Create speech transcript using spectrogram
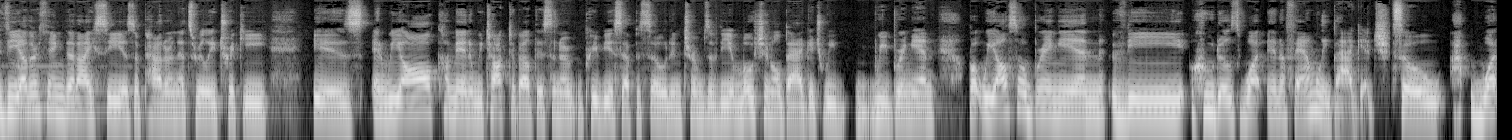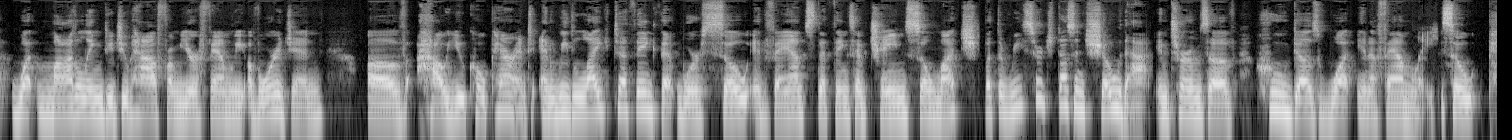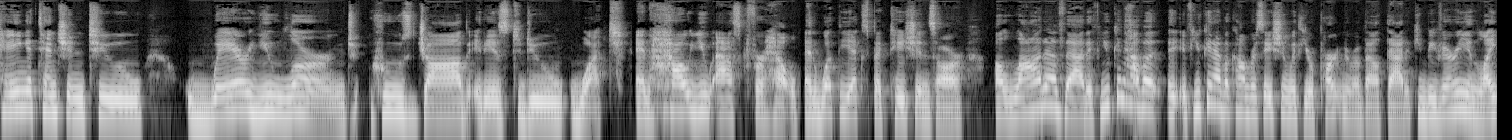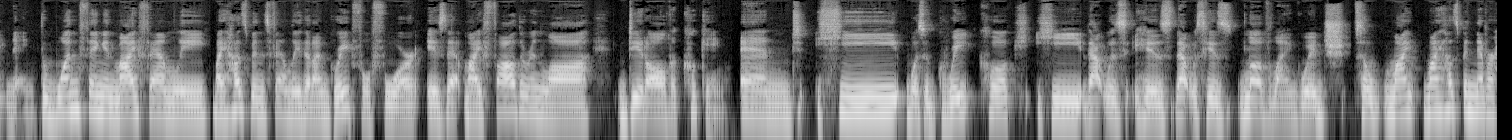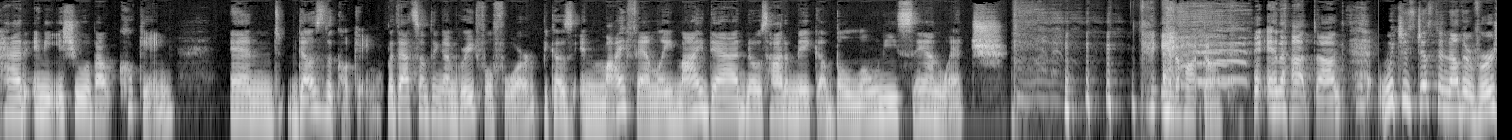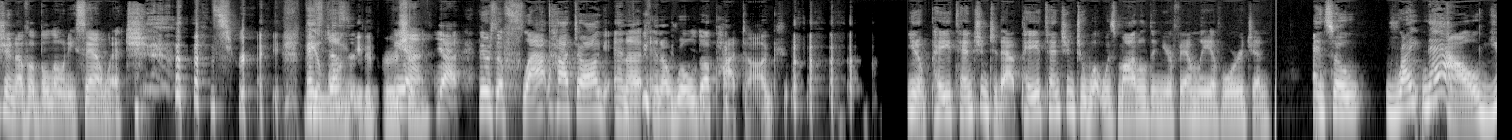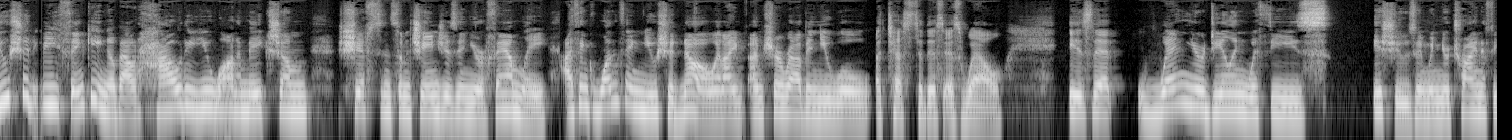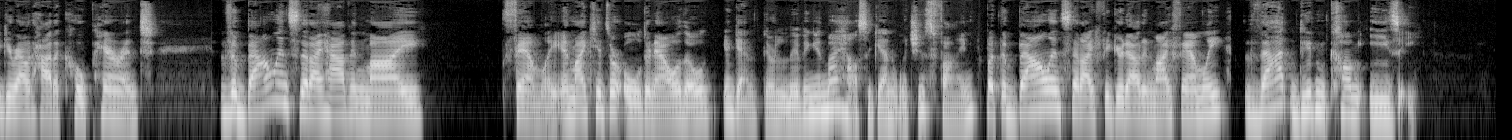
The other thing that I see as a pattern that's really tricky is and we all come in and we talked about this in a previous episode in terms of the emotional baggage we we bring in but we also bring in the who does what in a family baggage. So what what modeling did you have from your family of origin of how you co-parent. And we like to think that we're so advanced that things have changed so much, but the research doesn't show that in terms of who does what in a family. So paying attention to where you learned whose job it is to do what and how you ask for help and what the expectations are a lot of that if you can have a if you can have a conversation with your partner about that it can be very enlightening. The one thing in my family my husband's family that i'm grateful for is that my father-in-law did all the cooking and he was a great cook. He that was his that was his love language. So my my husband never had any issue about cooking and does the cooking. But that's something I'm grateful for because in my family, my dad knows how to make a bologna sandwich. and a hot dog. and a hot dog, which is just another version of a bologna sandwich. That's right. The it's elongated just, version. Yeah, yeah. There's a flat hot dog and a and a rolled up hot dog. You know, pay attention to that. Pay attention to what was modeled in your family of origin. And so right now you should be thinking about how do you want to make some shifts and some changes in your family. I think one thing you should know, and I, I'm sure Robin, you will attest to this as well, is that when you're dealing with these issues and when you're trying to figure out how to co-parent, the balance that I have in my family. And my kids are older now, although again, they're living in my house again, which is fine. But the balance that I figured out in my family, that didn't come easy.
